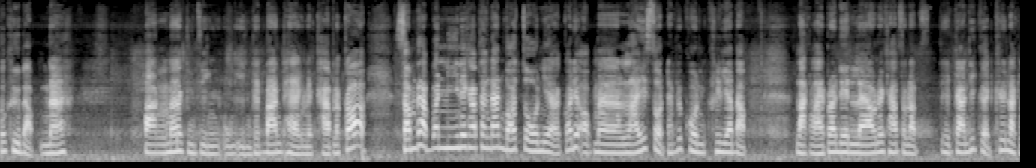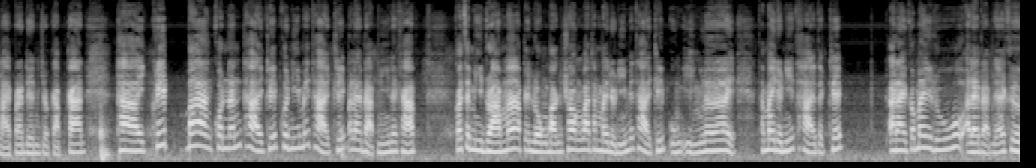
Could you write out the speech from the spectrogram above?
ก็คือแบบนะปังมากจริงๆ องค์อิงเพชรบ้านแพงนะครับ แล้วก็สำหรับวันนี้นะครับทางด้านบอสโจเนี่ยก็ได้ออกมาไลฟ์สดนะครับทุกคนเคลียร์แบบหลากหลายประเด็นแล้วนะครับสำหรับเหตุการณ์ที่เกิดขึ้นหลากหลายประเด็นเกี่ยวกับการถ่ายคลิปบ้างคนนั้นถ่ายคลิปคนนี้ไม่ถ่ายคลิปอะไรแบบนี้นะครับ ก็จะมีดราม่าไปลงบางช่องว่าทำไมเดี๋ยวนี้ไม่ถ่ายคลิปอุงอิงเลยทำไมเดี๋ยวนี้ถ่ายแต่คลิปอะไรก็ไม่รู้อะไรแบบนี้คือ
